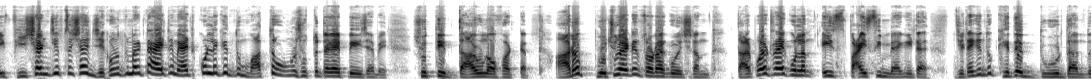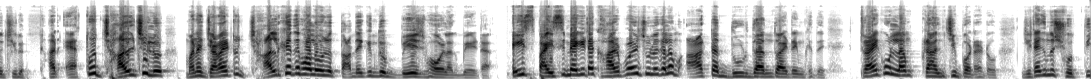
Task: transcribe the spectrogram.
এই ফিশ অ্যান্ড চিপসের সাথে যে কোনো তুমি একটা আইটেম অ্যাড করলে কিন্তু মাত্র উনসত্তর টাকায় পেয়ে যাবে। সত্যি দারুণ অফারটা আরও প্রচুর আইটেমস অর্ডার করেছিলাম। তারপরে ট্রাই করলাম এই স্পাইসি ম্যাগিটা, যেটা কিন্তু খেতে দুর্দান্ত ছিল। আর এত ঝাল ছিল মানে যারা একটু ঝাল খেতে ভালোবাসো, তাদের কিন্তু বেশ ভালো লাগবে এটা। এই স্পাইসি ম্যাগিটা খাওয়ার পরে চলে গেলাম আর একটা দুর্দান্ত আইটেম খেতে। ট্রাই করলাম ক্রাঞ্চি পটাটো যেটা কিন্তু সত্যি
